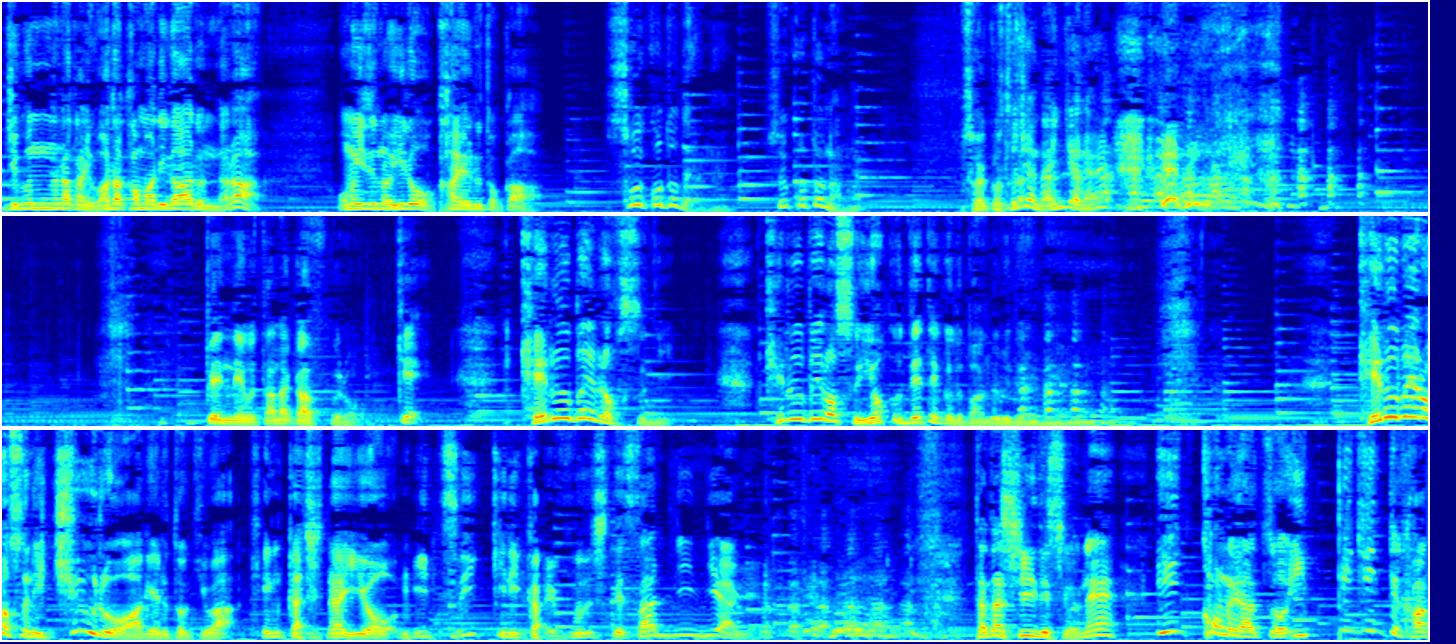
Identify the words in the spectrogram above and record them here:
自分の中にわだかまりがあるんなら、お水の色を変えるとか、そういうことだよね。そういうことなの？そういうことじゃないんじゃない？ペンネーム田中袋。ケ、ケルベロスに。ケルベロスよく出てくる番組だよね。ケルベロスにチュールをあげるときは、喧嘩しないよう、三つ一気に開封して三人にあげる。正しいですよね。一個のやつを一匹って考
